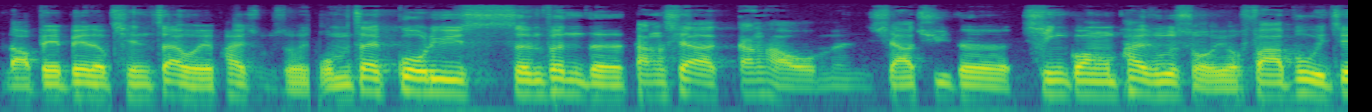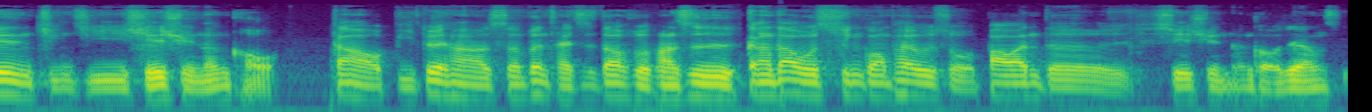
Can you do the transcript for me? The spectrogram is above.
老伯伯的先载回派出所。我们在过滤身份的当下，刚好我们辖区的星光派出所有发布一件紧急协寻人口。刚好比对他的身份，才知道说他是刚到星光派出所报案的协寻人口这样子。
